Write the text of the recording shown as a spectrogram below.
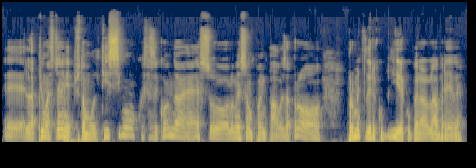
eh, la prima stagione mi è piaciuta moltissimo. Questa seconda eh, adesso l'ho messa un po' in pausa. Però prometto di, recu- di recuperarla a breve.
